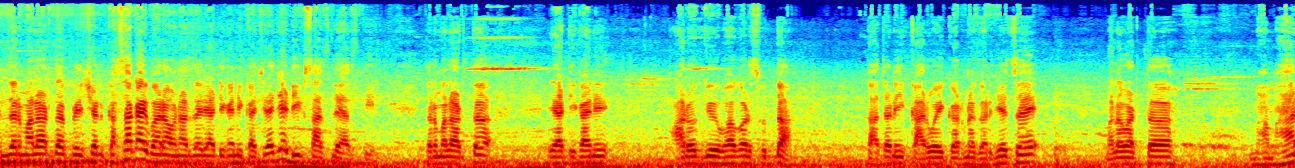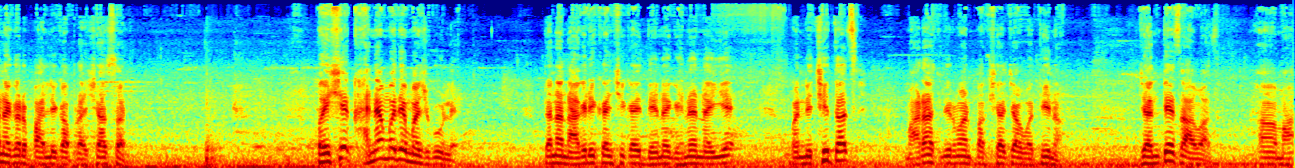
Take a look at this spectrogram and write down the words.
आणि जर मला वाटतं पेशंट कसा काय बरा होणार जर या ठिकाणी कचऱ्याचे ढीग साचले असतील तर मला वाटतं या ठिकाणी आरोग्य विभागावर सुद्धा तातडी कारवाई करणं गरजेचं आहे. मला वाटतं महा महानगरपालिका प्रशासन पैसे खाण्यामध्ये मशगूल आहे. त्यांना नागरिकांशी काही देणं घेणं नाही आहे पण निश्चितच महाराष्ट्र निर्माण पक्षाच्या वतीनं जनतेचा आवाज हा मा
